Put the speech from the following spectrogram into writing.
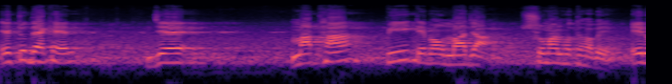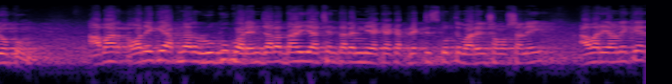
একটু দেখেন যে মাথা, পিঠ এবং মাজা সমান হতে হবে, এরকম। আবার অনেকে আপনার রুকু করেন, যারা দাঁড়িয়ে আছেন তারা এমনি একা একা প্র্যাকটিস করতে পারেন, সমস্যা নেই। আবার অনেকের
